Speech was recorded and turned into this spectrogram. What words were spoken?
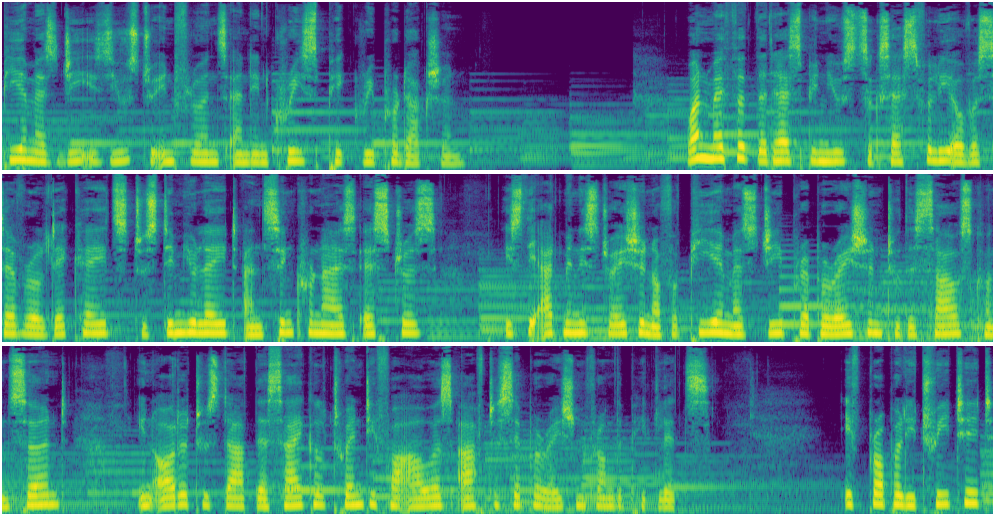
PMSG is used to influence and increase pig reproduction. One method that has been used successfully over several decades to stimulate and synchronize estrus is the administration of a PMSG preparation to the sows concerned in order to start their cycle 24 hours after separation from the piglets. If properly treated,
